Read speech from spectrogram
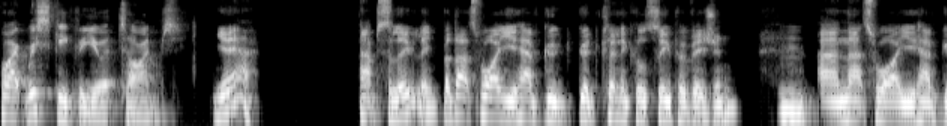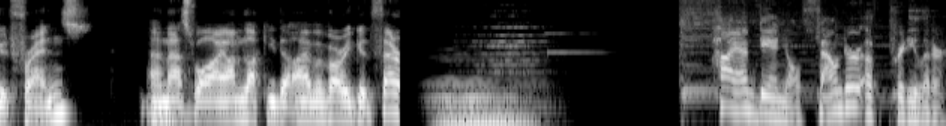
quite risky for you at times? Yeah, absolutely. But that's why you have good good clinical supervision, mm. and that's why you have good friends, and that's why I'm lucky that I have a very good therapist. Hi, I'm Daniel, founder of Pretty Litter.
